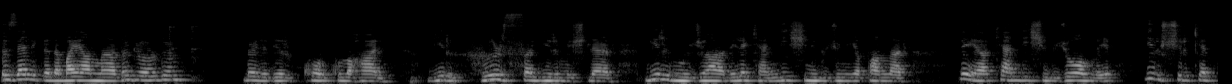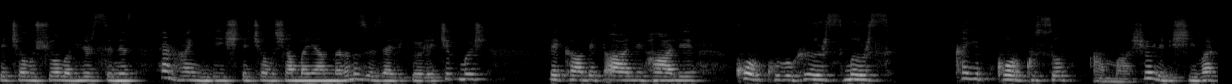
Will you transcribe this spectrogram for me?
özellikle de bayanlarda gördüm böyle bir korkulu hal, bir hırsa girmişler, bir mücadele kendi işini gücünü yapanlar veya kendi işi gücü olmayıp bir şirkette çalışıyor olabilirsiniz. Herhangi bir işte çalışan bayanlarımız özellikle öyle çıkmış. Rekabet hali, hali, korkulu hırs, mırs, kayıp korkusu ama şöyle bir şey var.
